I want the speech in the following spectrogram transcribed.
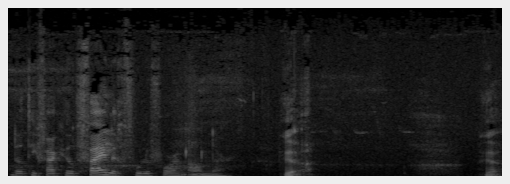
dat die vaak heel veilig voelen voor een ander. Ja. Ja.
